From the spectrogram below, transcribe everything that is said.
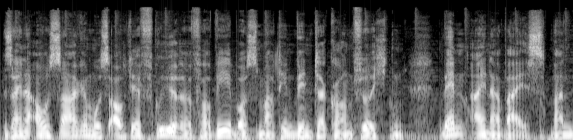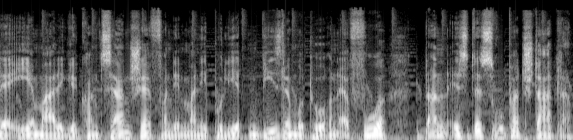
Seine Aussage muss auch der frühere VW-Boss Martin Winterkorn fürchten. Wenn einer weiß, wann der ehemalige Konzernchef von den manipulierten Dieselmotoren erfuhr, dann ist es Rupert Stadler.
